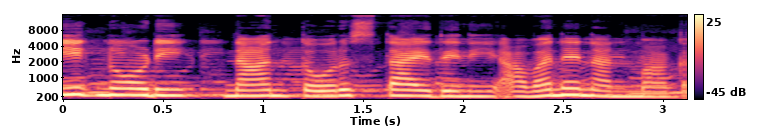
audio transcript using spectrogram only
ಈಗ ನೋಡಿ, ನಾನು ತೋರಿಸ್ತಾ ಇದ್ದೀನಿ, ಅವನೇ ನನ್ನ ಮಗ.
